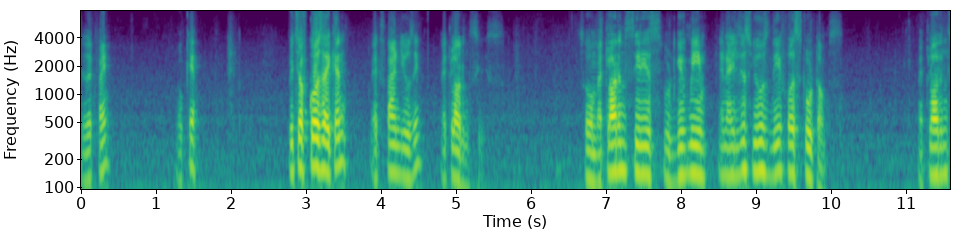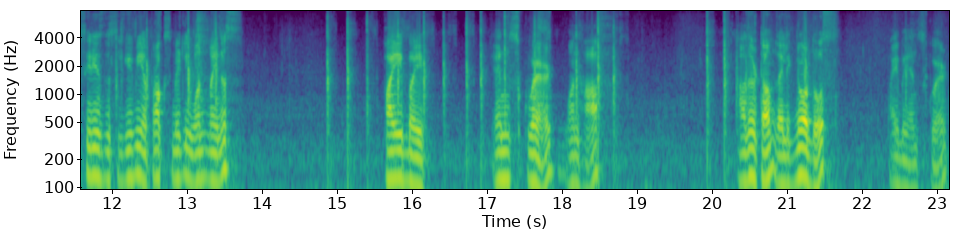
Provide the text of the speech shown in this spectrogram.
Is that fine? Okay. Which of course I can expand using Maclaurin series. So Maclaurin series would give me and I will just use the first two terms. Maclaurin series this will give me approximately 1 minus pi by n squared 1 half other terms I will ignore those pi by n squared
